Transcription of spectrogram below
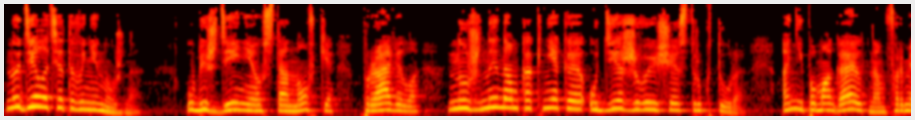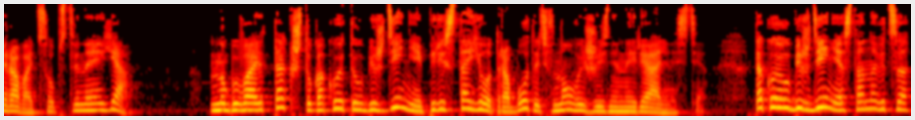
но делать этого не нужно. Убеждения, установки, правила нужны нам как некая удерживающая структура – они помогают нам формировать собственное «я». Но бывает так, что какое-то убеждение перестает работать в новой жизненной реальности. Такое убеждение становится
